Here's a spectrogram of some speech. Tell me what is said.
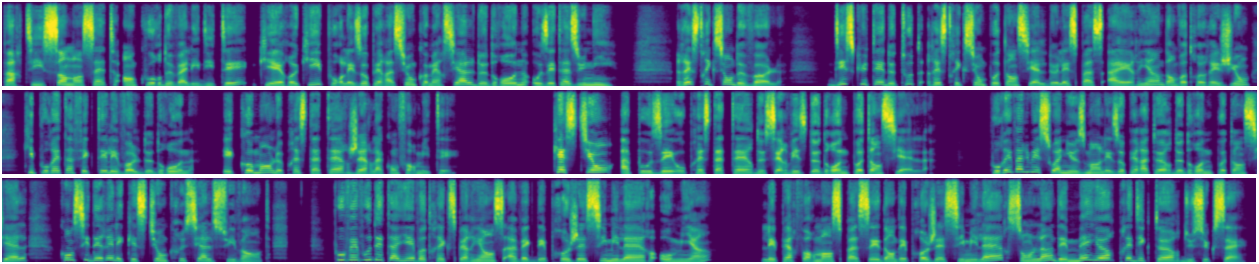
Partie 107 en cours de validité qui est requis pour les opérations commerciales de drones aux États-Unis. Restriction de vol. Discutez de toute restriction potentielle de l'espace aérien dans votre région qui pourrait affecter les vols de drones et comment le prestataire gère la conformité. Question à poser aux prestataires de services de drones potentiels. Pour évaluer soigneusement les opérateurs de drones potentiels, considérez les questions cruciales suivantes. Pouvez-vous détailler votre expérience avec des projets similaires aux miens? Les performances passées dans des projets similaires sont l'un des meilleurs prédicteurs du succès.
